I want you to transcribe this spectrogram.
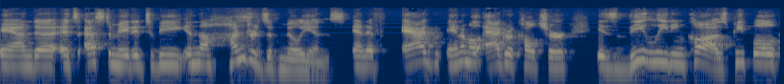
and uh, it's estimated to be in the hundreds of millions. And if ag- animal agriculture is the leading cause, people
